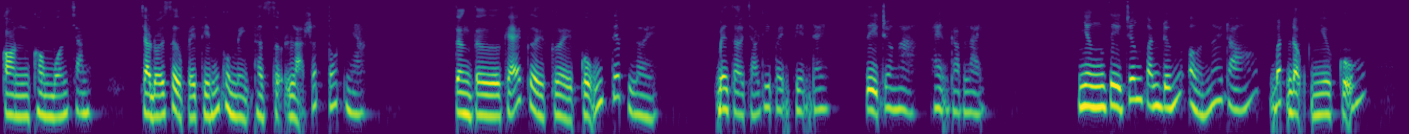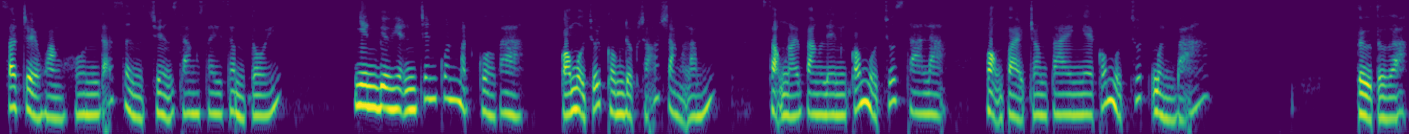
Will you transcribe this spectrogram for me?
con không muốn chăm. Cháu đối xử với thím của mình thật sự là rất tốt nha. Từng từ khẽ cười cười cũng tiếp lời. Bây giờ cháu đi bệnh viện đây. Dì Trương à, hẹn gặp lại. Nhưng dì Trương vẫn đứng ở nơi đó, bất động như cũ. Sao trời hoàng hôn đã dần chuyển sang say sầm tối. Nhìn biểu hiện trên khuôn mặt của bà, có một chút không được rõ ràng lắm. Giọng nói vang lên có một chút xa lạ, vọng vải trong tai nghe có một chút buồn bã. Từ từ à,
